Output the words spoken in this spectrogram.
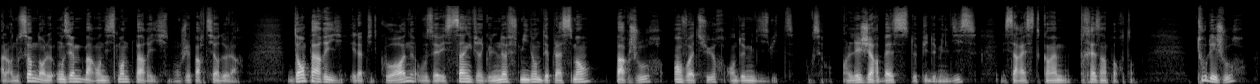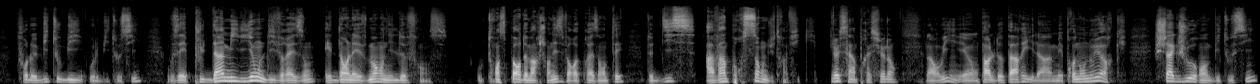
alors nous sommes dans le 11e arrondissement de Paris, donc je vais partir de là. Dans Paris et la Petite Couronne, vous avez 5,9 millions de déplacements par jour en voiture en 2018. Donc c'est en légère baisse depuis 2010, mais ça reste quand même très important. Tous les jours, pour le B2B ou le B2C, vous avez plus d'un million de livraisons et d'enlèvements en Ile-de-France où le transport de marchandises va représenter de 10 à 20 du trafic. Oui, c'est impressionnant. Alors oui, et on parle de Paris là, mais prenons New York. Chaque jour en B2C,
